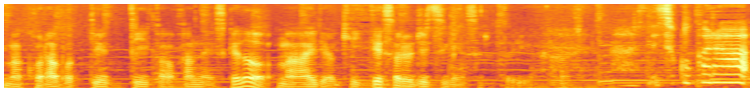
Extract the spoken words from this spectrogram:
まあ、コラボって言っていいかわかんないですけど、まあ、アイデアを聞いてそれを実現するという、はい、そこから、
